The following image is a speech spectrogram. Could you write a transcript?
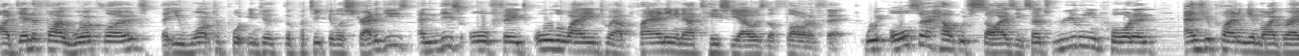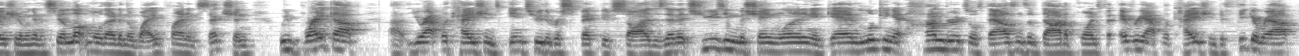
identify workloads that you want to put into the particular strategies. And this all feeds all the way into our planning and our TCO as the flow and effect. We also help with sizing. So it's really important as you're planning your migration, and we're going to see a lot more of that in the wave planning section, we break up uh, your applications into the respective sizes. And it's using machine learning again, looking at hundreds or thousands of data points for every application to figure out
